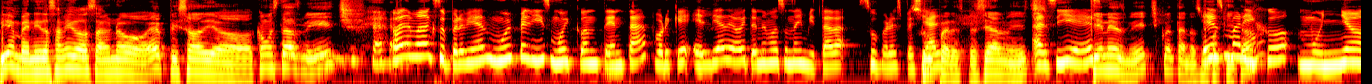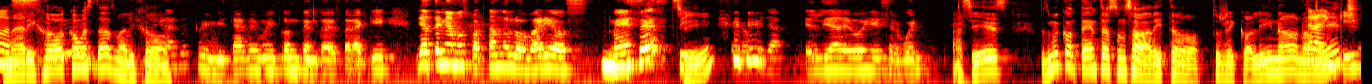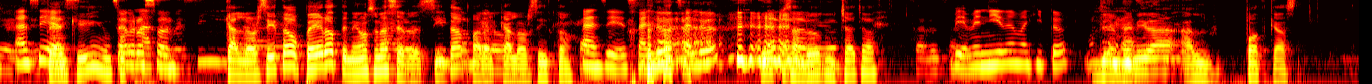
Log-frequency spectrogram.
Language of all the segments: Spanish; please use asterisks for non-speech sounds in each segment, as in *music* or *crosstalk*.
Bienvenidos amigos a un nuevo episodio. ¿Cómo estás, Mitch? *laughs* Hola Max, súper bien, muy feliz, muy contenta porque el día de hoy tenemos una invitada súper especial. Súper especial, Mitch. Así es. ¿Quién es Mitch? Cuéntanos un es poquito. Es Marijo Muñoz. Marijo, ¿cómo estás, Marijo? Gracias por invitarme, muy contenta de estar aquí. Ya teníamos pactándolo varios meses. Sí. Pero pues ya, el día de hoy es el bueno. Así es, pues muy contentos, un sabadito pues ricolino, ¿no? Tranqui, así Tranqui, es. un poco Sabrosón. calorcito, pero tenemos una Calorcito, cervecita para el calorcito. Así es, salud, *laughs* salud. Bien, pues, salud, muchachas. Salud, salud. Bienvenida, Majito. Muchas Bienvenida gracias, al podcast.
